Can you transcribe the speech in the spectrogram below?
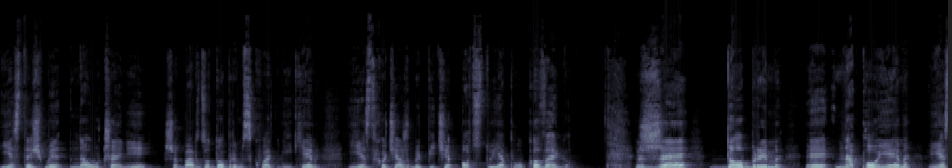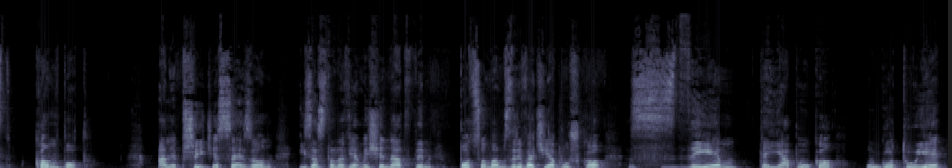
jesteśmy nauczeni, że bardzo dobrym składnikiem jest chociażby picie octu jabłkowego, że dobrym e, napojem jest kompot. Ale przyjdzie sezon i zastanawiamy się nad tym, po co mam zrywać jabłuszko, zjem te jabłko, ugotuję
